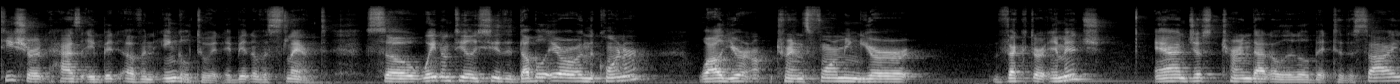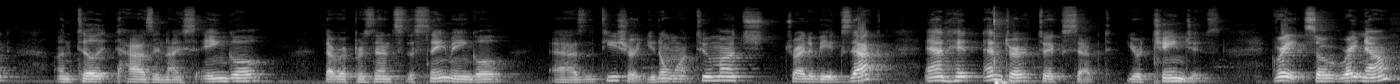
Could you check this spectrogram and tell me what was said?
t-shirt has a bit of an angle to it, a bit of a slant. So wait until you see the double arrow in the corner while you're transforming your vector image and just turn that a little bit to the side until it has a nice angle that represents the same angle as the t-shirt. You don't want too much, try to be exact and hit enter to accept your changes. Great, so right now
